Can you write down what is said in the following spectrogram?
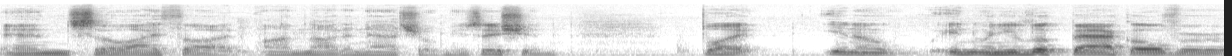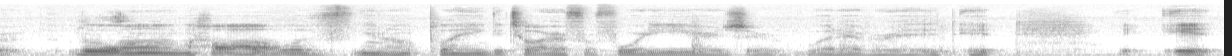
and so I thought I'm not a natural musician. But you know, in, when you look back over the long haul of you know playing guitar for 40 years or whatever, it it it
